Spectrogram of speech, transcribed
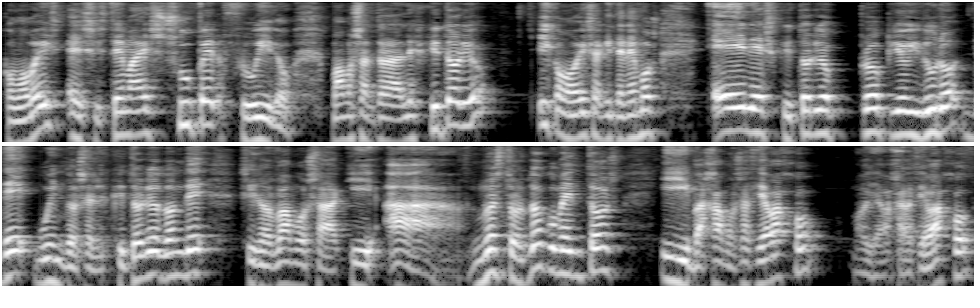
Como veis, el sistema es súper fluido. Vamos a entrar al escritorio, y como veis aquí tenemos el escritorio propio y duro de Windows, el escritorio donde si nos vamos aquí a nuestros documentos y bajamos hacia abajo, voy a bajar hacia abajo.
